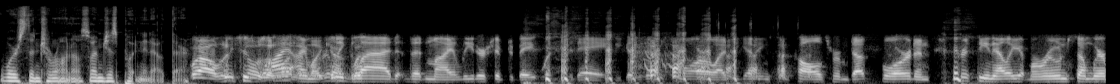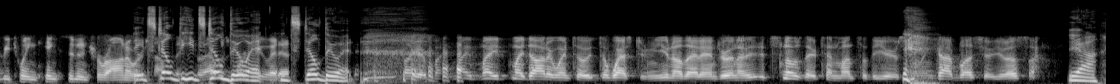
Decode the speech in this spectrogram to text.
worse than Toronto, so I'm just putting it out there. Well, Which is why I'm like really that, but- glad that my leadership debate was today, because if it was tomorrow, I'd be getting some calls from Doug Ford and Christine Elliott marooned somewhere between Kingston and Toronto. or He'd still he'd So still do it. He'd fortuitous. still do it. My, my, my my daughter went to to Western. You know that, Andrew, and it snows there ten months of the year. So I mean, God bless you. You know, so Yeah.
